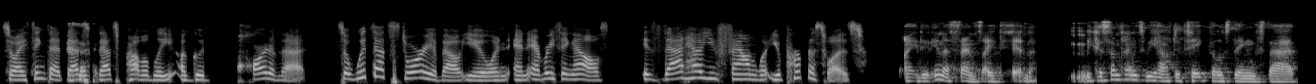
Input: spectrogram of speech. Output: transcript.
so i think that that's that's probably a good part of that so with that story about you and and everything else is that how you found what your purpose was i did in a sense i did because sometimes we have to take those things that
